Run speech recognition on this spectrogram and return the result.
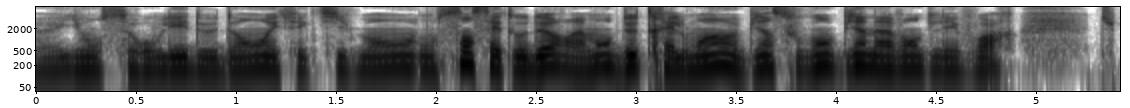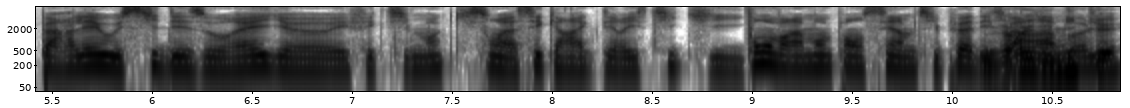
ils vont se rouler dedans, effectivement. On sent cette odeur vraiment de très loin, bien souvent, bien avant de les voir. Tu parlais aussi des oreilles, euh, effectivement, qui sont assez caractéristiques, qui font vraiment penser un petit peu à des paraboles.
